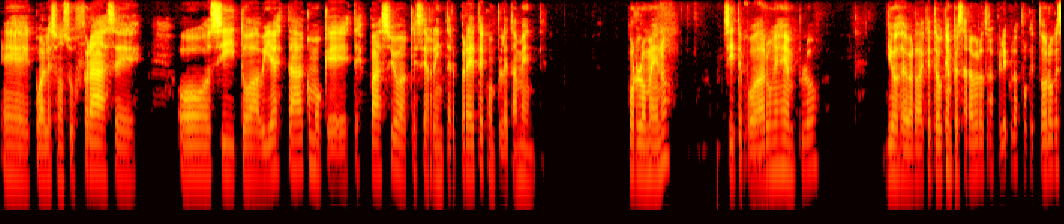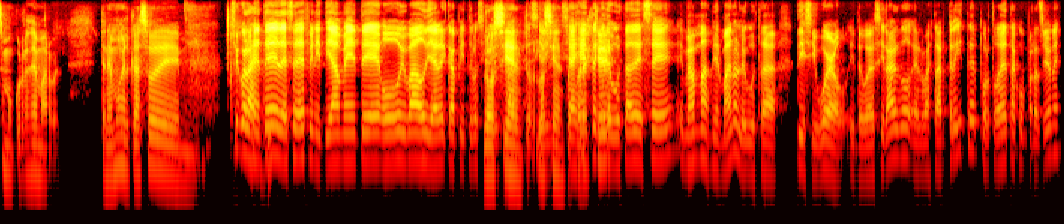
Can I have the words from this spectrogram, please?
eh, cuáles son sus frases, o si todavía está como que este espacio a que se reinterprete completamente. Por lo menos, si te puedo dar un ejemplo, Dios, de verdad que tengo que empezar a ver otras películas porque todo lo que se me ocurre es de Marvel. Tenemos el caso de mm, Chico, la gente de DC definitivamente hoy va a odiar el capítulo. lo siento, lo siento. Si hay gente que... le gusta DC, más, más mi hermano le gusta DC World. Y te voy a decir algo, él va a estar triste por todas estas comparaciones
